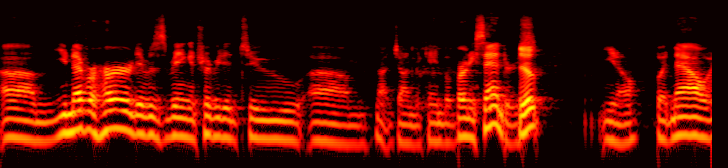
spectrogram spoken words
Um, you never heard it was being attributed to um, not John McCain, but Bernie Sanders. Yep. You know, but now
